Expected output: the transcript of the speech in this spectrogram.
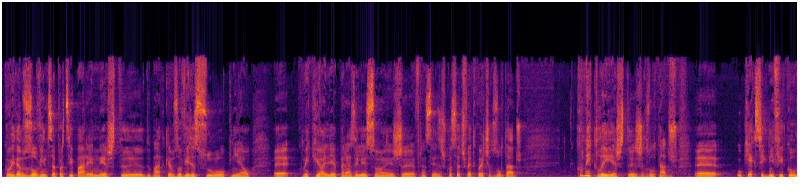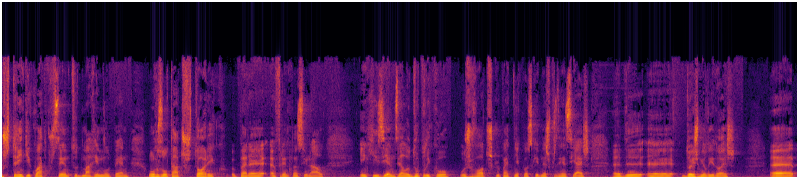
Convidamos os ouvintes a participarem neste debate. Queremos ouvir a sua opinião. Uh, como é que olha para as eleições uh, francesas? Ficou satisfeito com estes resultados? Como é que lê estes resultados? o que é que significa os 34% de Marine Le Pen? Um resultado histórico para a Frente Nacional em 15 anos ela duplicou os votos que o pai tinha conseguido nas presidenciais eh, de 2002. Eh, eh,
